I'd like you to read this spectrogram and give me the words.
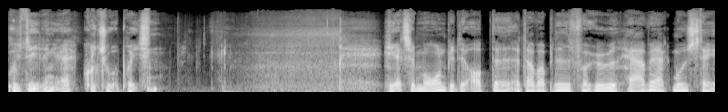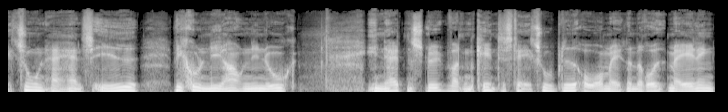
uddeling af kulturprisen. Her til morgen blev det opdaget, at der var blevet forøvet herværk mod statuen af hans ede ved kolonihavnen i Nuuk. I nattens løb var den kendte statue blevet overmalet med rød maling.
